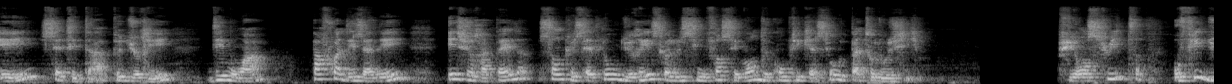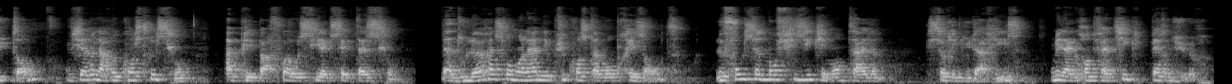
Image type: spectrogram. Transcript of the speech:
Et cet état peut durer des mois, parfois des années, et je rappelle, sans que cette longue durée soit le signe forcément de complications ou de pathologies. Puis ensuite, au fil du temps, vient la reconstruction, appelée parfois aussi acceptation. La douleur à ce moment-là n'est plus constamment présente. Le fonctionnement physique et mental se régularise mais la grande fatigue perdure.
